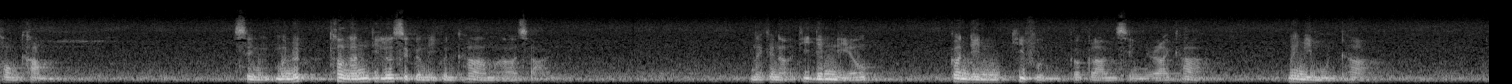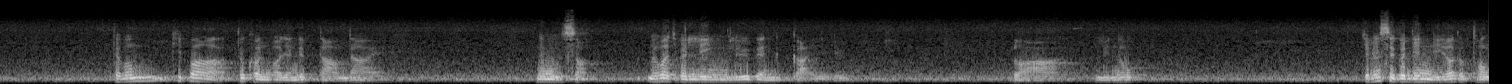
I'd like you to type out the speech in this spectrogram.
ทองคำซึ่งมนุษย์เท่านั้นที่รู้สึกว่ามีคุณค่ามหาศาล ในขณะที่ดินเหนียวก้อนดินขี้ฝุ่นก็กลายเป็นสิ่งไร้ค่า ไม่มีมูลค่า แต่ผมคิดว่าทุกคนพอจะนึกตามได้ ในมูสัตว์ไม่ว่าจะเป็นลิงหรือเป็นไก่หรือปลาหรือนก จะรู้สึกว่าดินเหนียวกับทอง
